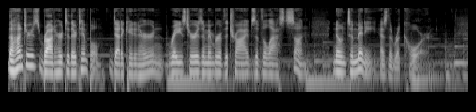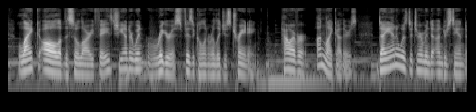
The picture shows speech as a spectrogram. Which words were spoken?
The hunters brought her to their temple, dedicated her, and raised her as a member of the tribes of the Last Sun, known to many as the Rakkor. Like all of the Solari faith, she underwent rigorous physical and religious training. However, unlike others, Diana was determined to understand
